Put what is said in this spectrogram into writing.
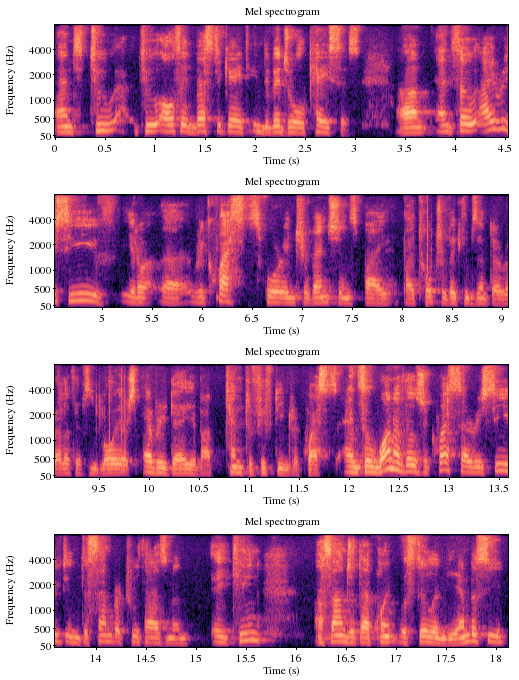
and to, to also investigate individual cases. Um, and so I receive, you know, uh, requests for interventions by, by torture victims and their relatives and lawyers every day, about 10 to 15 requests. And so one of those requests I received in December 2018 Assange at that point was still in the embassy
